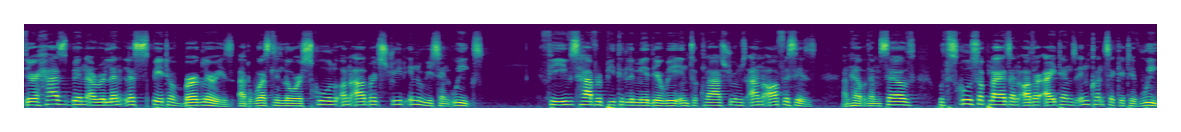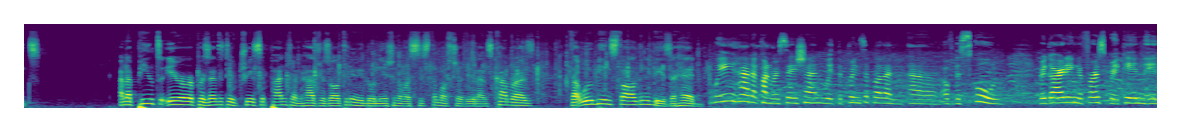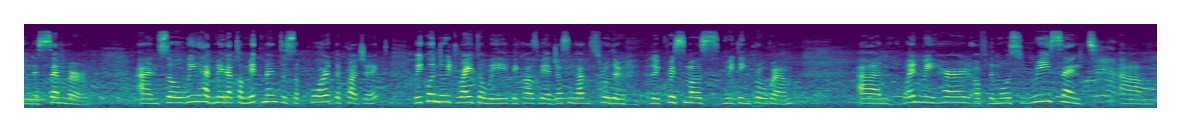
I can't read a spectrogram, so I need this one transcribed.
There has been a relentless spate of burglaries at Wesley Lower School on Albert Street in recent weeks. Thieves have repeatedly made their way into classrooms and offices and helped themselves with school supplies and other items in consecutive weeks. An appeal to area Representative Tracey Panton has resulted in the donation of a system of surveillance cameras that will be installed in the days ahead. We had a conversation with the principal and, uh, of the school regarding the first break-in in December. And so we had made a commitment to support the project. We couldn't do it right away because we had just gotten through the, the Christmas greeting program. And when we heard of the most recent um,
